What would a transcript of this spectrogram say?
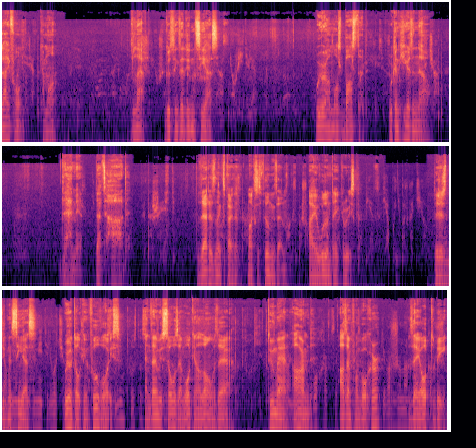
iPhone. Come on. The left. Good thing they didn't see us. We were almost busted. We can hear them now. Damn it, that's hard. That is unexpected. Max is filming them. I wouldn't take a risk. They just didn't see us. We were talking full voice. And then we saw them walking along there. Two men, armed. Are them from Walker? They ought to be.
